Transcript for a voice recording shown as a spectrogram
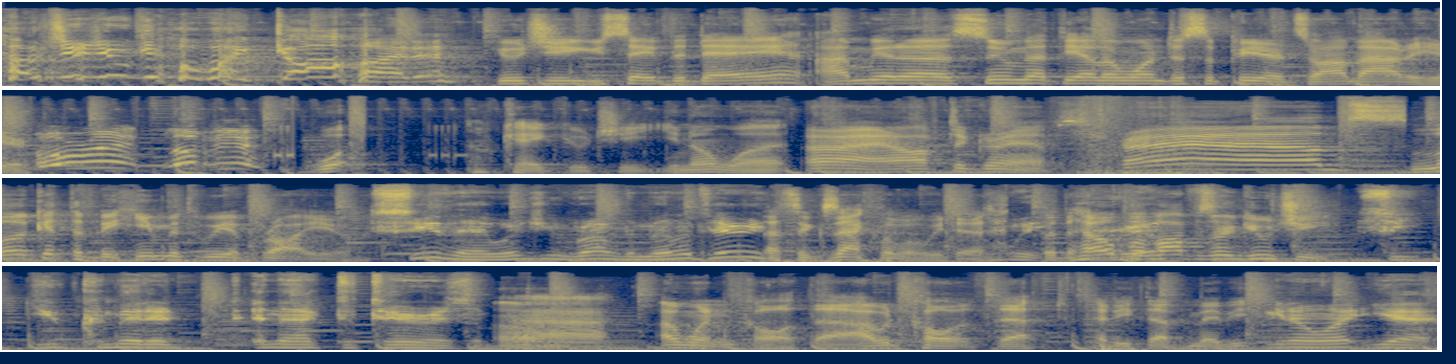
How did you get? Oh my god! Gucci, you saved the day. I'm gonna assume that the other one disappeared, so I'm out of here. All right, love you. What? Okay, Gucci, you know what? All right, off to Gramps. Gramps! Look at the behemoth we have brought you. See that? Would you rob the military? That's exactly what we did. Wait, With the help of? Officer Gucci. So you committed an act of terrorism. Um, I wouldn't call it that. I would call it theft, petty theft, maybe. You know what? Yeah,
